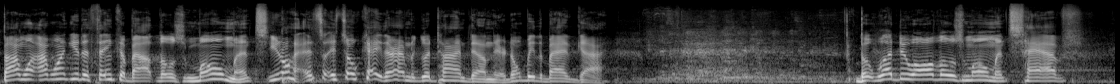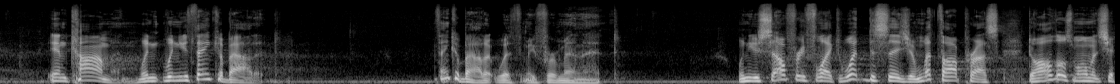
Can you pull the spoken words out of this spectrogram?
But I want, I want you to think about those moments. You know, it's, it's okay. They're having a good time down there. Don't be the bad guy. but what do all those moments have in common when, when you think about it? Think about it with me for a minute. When you self reflect, what decision, what thought process do all those moments share?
